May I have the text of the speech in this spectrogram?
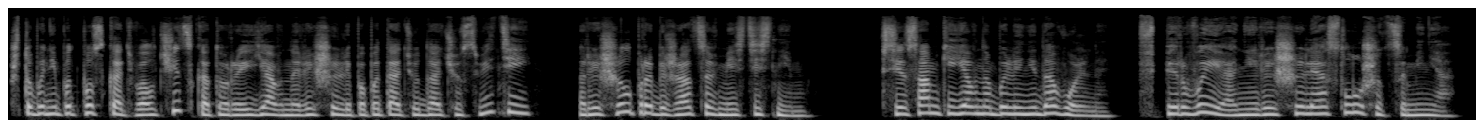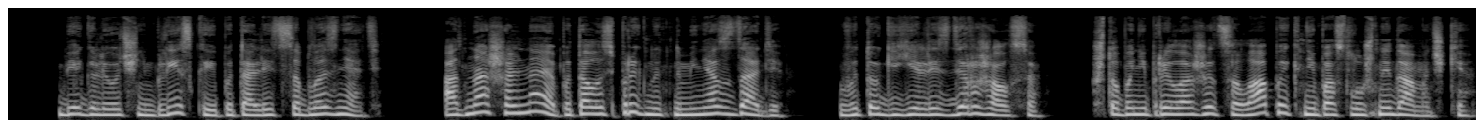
Чтобы не подпускать волчиц, которые явно решили попытать удачу с Витей, решил пробежаться вместе с ним. Все самки явно были недовольны. Впервые они решили ослушаться меня. Бегали очень близко и пытались соблазнять. Одна шальная пыталась прыгнуть на меня сзади. В итоге еле сдержался, чтобы не приложиться лапой к непослушной дамочке.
